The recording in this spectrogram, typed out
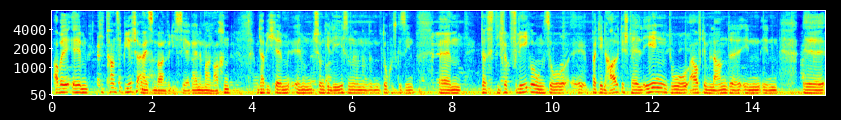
Aber ähm, die Transsibirische Eisenbahn würde ich sehr gerne mal machen. Und habe ich ähm, ähm, schon gelesen und, und Dokus gesehen. Dass die Verpflegung so äh, bei den Haltestellen irgendwo auf dem Lande in, in, äh, äh,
